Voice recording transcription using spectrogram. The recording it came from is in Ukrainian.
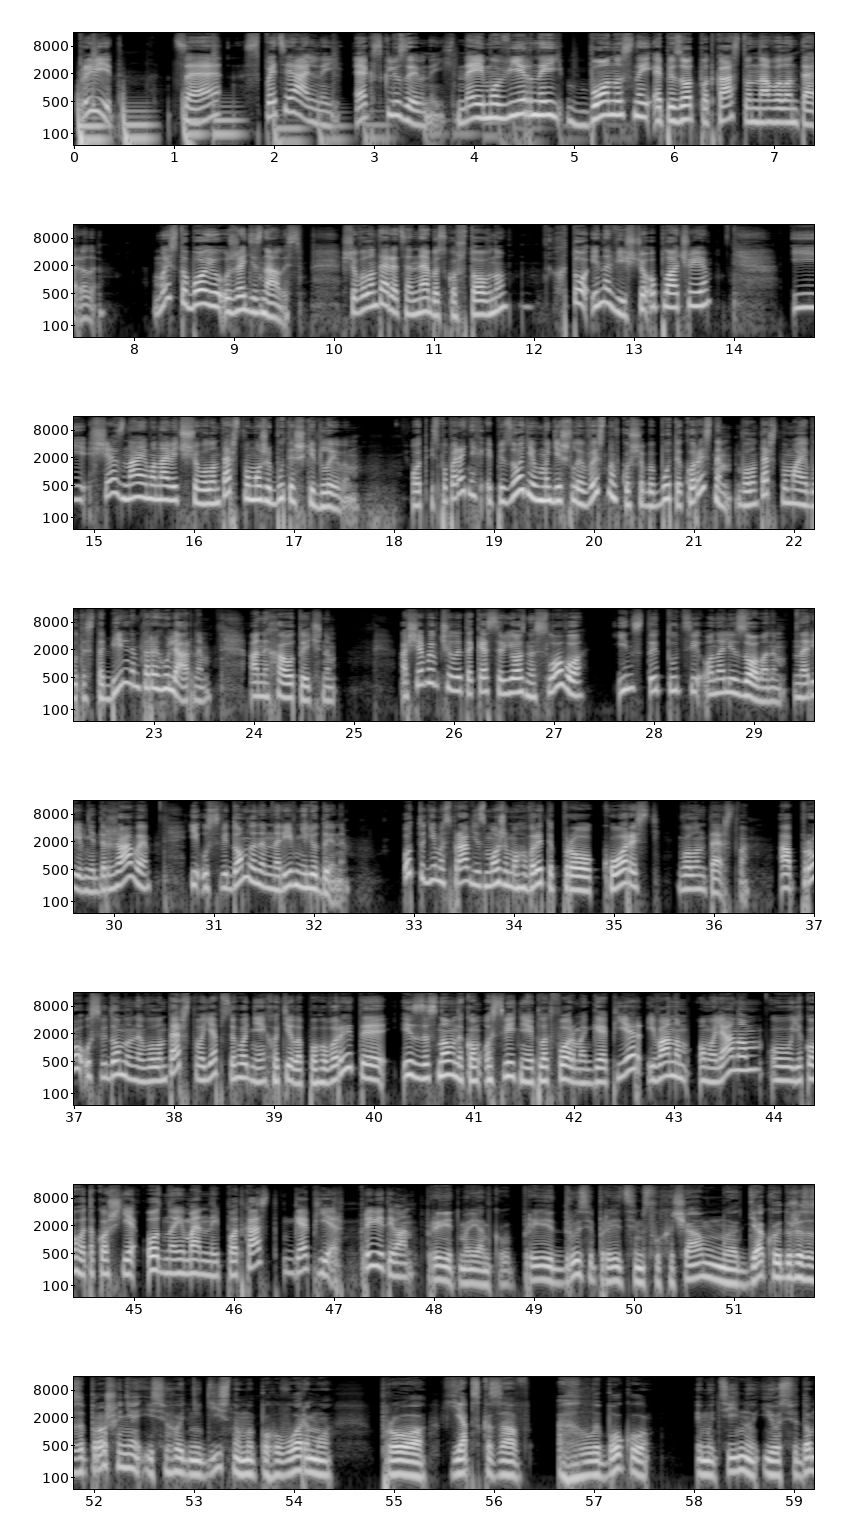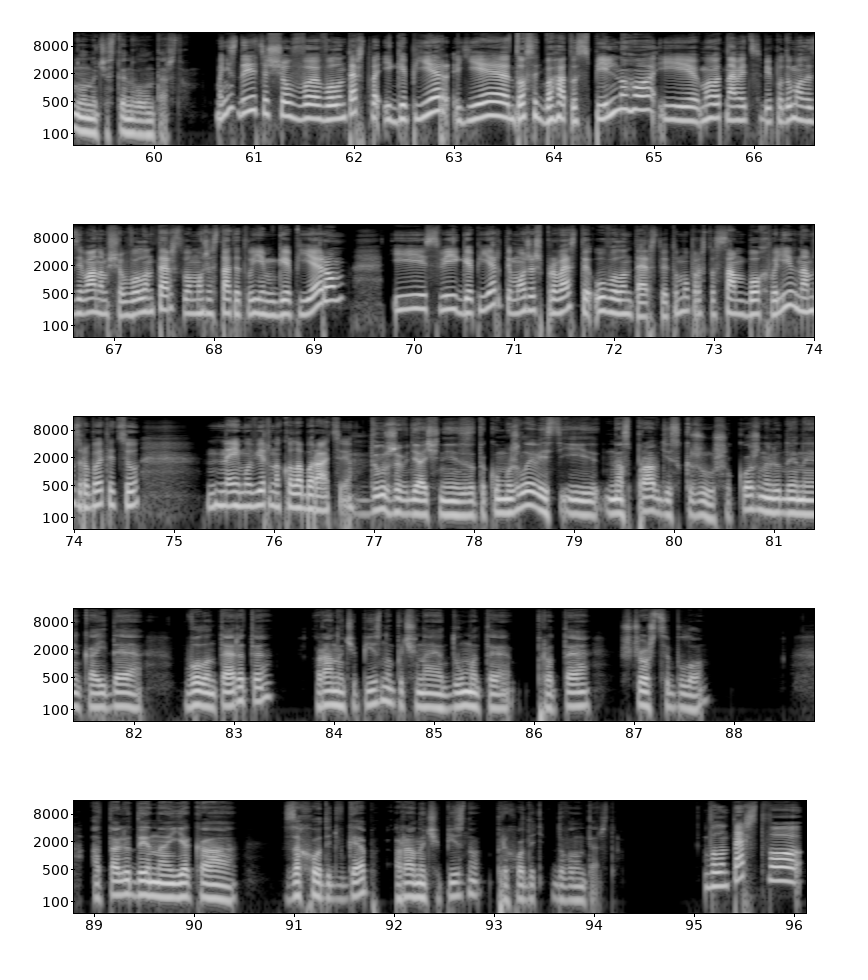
Привіт! Це спеціальний, ексклюзивний, неймовірний, бонусний епізод подкасту на волонтерили. Ми з тобою вже дізнались, що волонтери це не безкоштовно, хто і навіщо оплачує. І ще знаємо навіть, що волонтерство може бути шкідливим. От із попередніх епізодів ми дійшли висновку, щоб бути корисним, волонтерство має бути стабільним та регулярним, а не хаотичним. А ще вивчили таке серйозне слово інституціоналізованим на рівні держави і усвідомленим на рівні людини. От тоді ми справді зможемо говорити про користь волонтерства. А про усвідомлене волонтерство я б сьогодні хотіла поговорити із засновником освітньої платформи Gap Іваном Омеляном, у якого також є одноіменний подкаст Gap Привіт, Іван. Привіт, Мар'янко. Привіт, друзі, привіт всім слухачам. Дякую дуже за запрошення. І сьогодні дійсно ми поговоримо про, я б сказав, глибоку емоційну і усвідомлену частину волонтерства. Мені здається, що в волонтерства і gap year є досить багато спільного, і ми от навіть собі подумали з Іваном, що волонтерство може стати твоїм gap year ом, і свій gap year ти можеш провести у волонтерстві. Тому просто сам Бог велів нам зробити цю неймовірну колаборацію. Дуже вдячний за таку можливість, і насправді скажу, що кожна людина, яка йде волонтерити, рано чи пізно починає думати про те, що ж це було. А та людина, яка заходить в ГЕП, рано чи пізно приходить до волонтерства. Волонтерство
